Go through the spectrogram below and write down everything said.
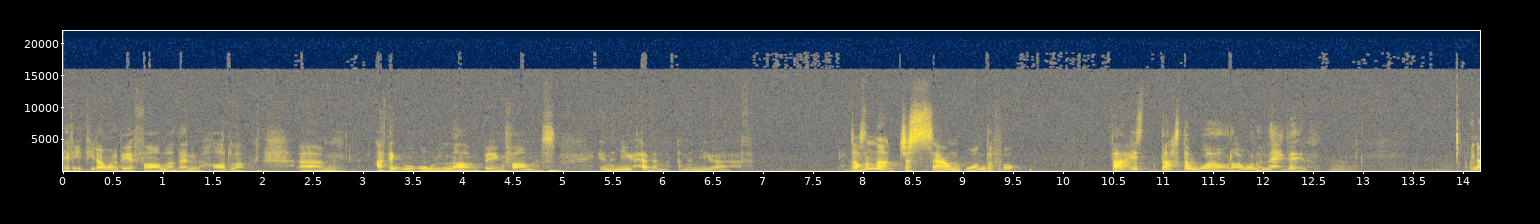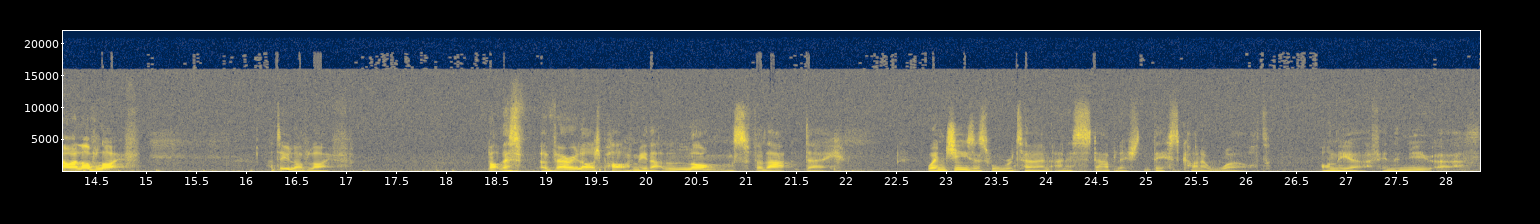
If, if you don't want to be a farmer, then hard luck. Um, I think we'll all love being farmers in the new heaven and the new earth. Doesn't that just sound wonderful? That is, that's the world I want to live in. You know, I love life. I do love life. But there's a very large part of me that longs for that day when Jesus will return and establish this kind of world on the earth, in the new earth.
